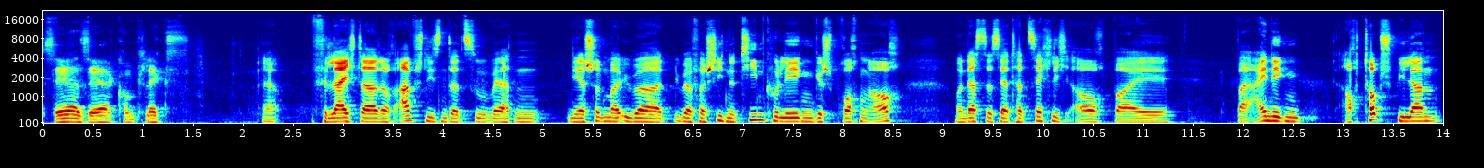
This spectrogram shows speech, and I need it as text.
Sehr, sehr komplex. Ja, vielleicht da noch abschließend dazu. Wir hatten ja schon mal über, über verschiedene Teamkollegen gesprochen auch. Und dass das ja tatsächlich auch bei, bei einigen, auch Topspielern,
